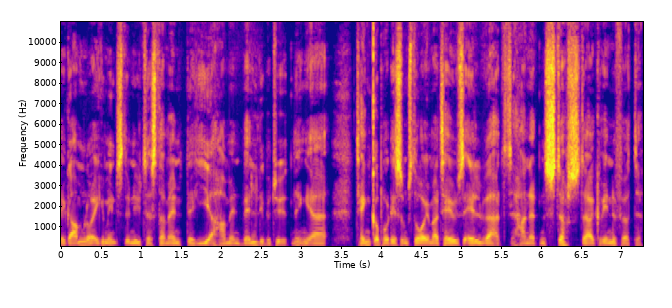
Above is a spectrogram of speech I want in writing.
Det gamle og ikke minst Det nye testamentet gir ham en veldig betydning. Jeg tenker på det som står i Matteus 11, at han er den største av kvinnefødte.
